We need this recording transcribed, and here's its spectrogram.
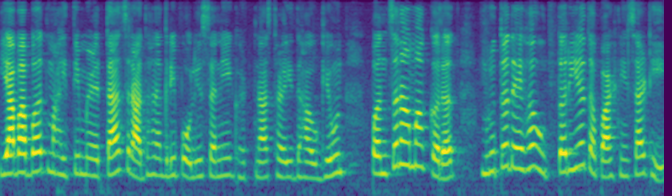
याबाबत माहिती मिळताच राधानगरी पोलिसांनी घटनास्थळी धाव घेऊन पंचनामा करत मृतदेह उत्तरीय तपासणीसाठी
